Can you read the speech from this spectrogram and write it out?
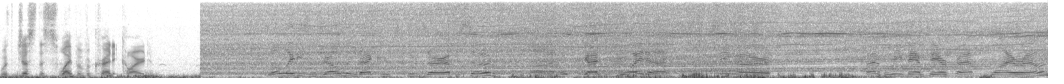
with just the swipe of a credit card. Well, ladies and gentlemen, that concludes our episode. Uh, I hope you guys enjoyed uh, seeing our kind of revamped aircraft fly around,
